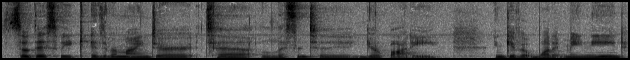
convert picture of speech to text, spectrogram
So, this week is a reminder to listen to your body and give it what it may need.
